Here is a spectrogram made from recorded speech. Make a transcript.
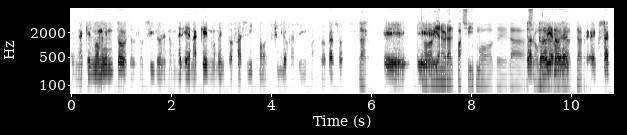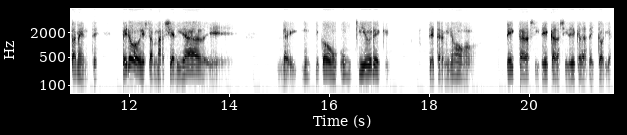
en aquel momento, yo lo, sí lo denominaría en aquel momento fascismo, el filofascismo en todo caso. Claro. Eh, todavía eh, no era el fascismo de la Todavía no era, claro. exactamente. Pero esa marcialidad... Eh, implicó un, quiebre que determinó décadas y décadas y décadas de historia.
